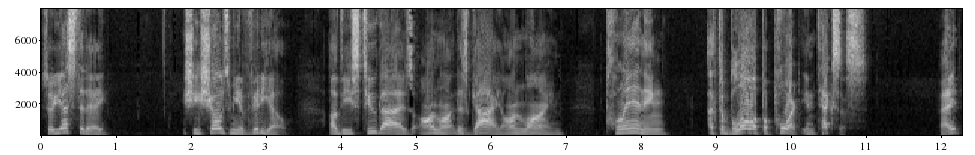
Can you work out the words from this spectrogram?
So yesterday, she shows me a video of these two guys online. This guy online planning uh, to blow up a port in Texas. Right?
